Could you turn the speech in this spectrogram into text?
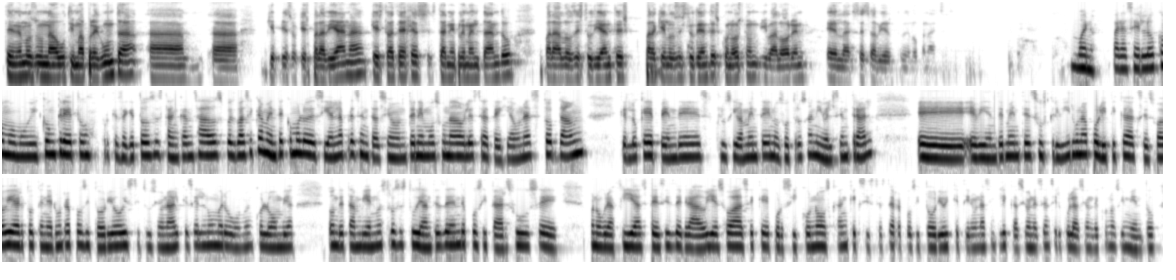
Tenemos una última pregunta uh, uh, que pienso que es para Diana. ¿Qué estrategias están implementando para los estudiantes, para que los estudiantes conozcan y valoren el acceso abierto del Open Access? Bueno, para hacerlo como muy concreto, porque sé que todos están cansados, pues básicamente, como lo decía en la presentación, tenemos una doble estrategia, una es top-down, que es lo que depende exclusivamente de nosotros a nivel central, eh, evidentemente, suscribir una política de acceso abierto, tener un repositorio institucional que es el número uno en Colombia, donde también nuestros estudiantes deben depositar sus eh, monografías, tesis de grado y eso hace que por sí conozcan que existe este repositorio y que tiene unas implicaciones en circulación de conocimiento,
